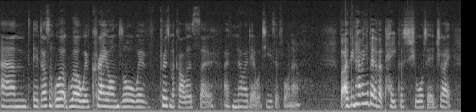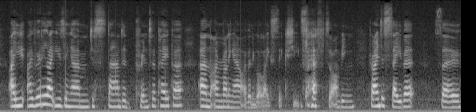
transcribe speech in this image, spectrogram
and it doesn't work well with crayons or with Prismacolors. So I have no idea what to use it for now. But I've been having a bit of a paper shortage. Like I, I really like using um just standard printer paper and I'm running out. I've only got like six sheets left so I'm being trying to save it so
